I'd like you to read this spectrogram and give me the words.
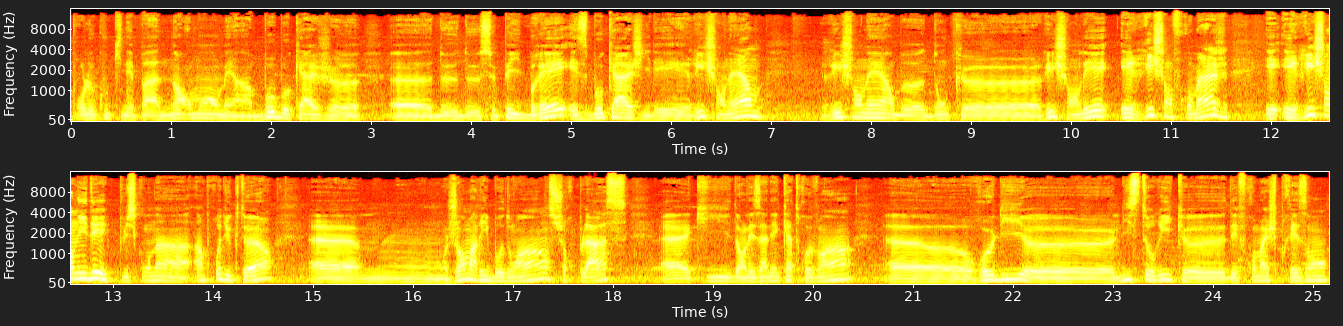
pour le coup qui n'est pas normand, mais un beau bocage de, de ce pays de Bray. Et ce bocage, il est riche en herbes, riche en herbes, donc euh, riche en lait et riche en fromage et, riche en idées, puisqu'on a un, producteur, euh, Jean-Marie Baudouin, sur place, euh, qui dans les années 80 euh, relie l'historique des fromages présents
